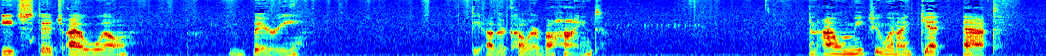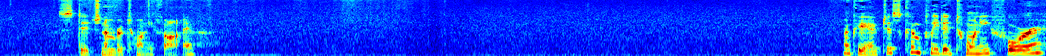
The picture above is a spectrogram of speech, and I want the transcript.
each stitch I will bury the other color behind. And I will meet you when I get at stitch number 25. Okay, I've just completed 24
